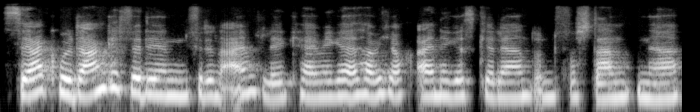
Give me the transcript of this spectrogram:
Sehr cool, danke für den, für den Einblick, Herr Miguel. Habe ich auch einiges gelernt und verstanden, ja.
